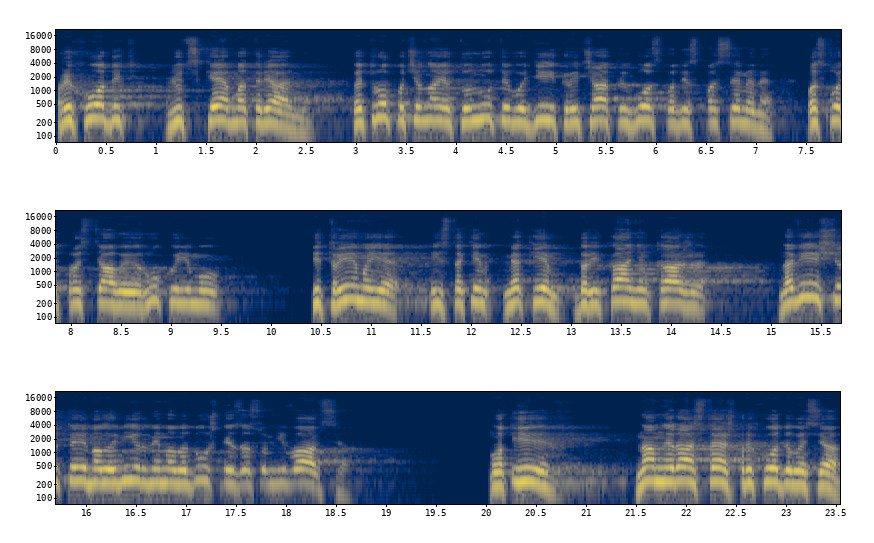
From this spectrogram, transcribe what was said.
приходить людське матеріальне. Петро починає тонути в воді і кричати: Господи, спаси мене! Господь простягує руку йому, підтримує і з таким м'яким доріканням каже: навіщо ти, маловірний, малодушний, засумнівався? От і нам не раз теж приходилося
